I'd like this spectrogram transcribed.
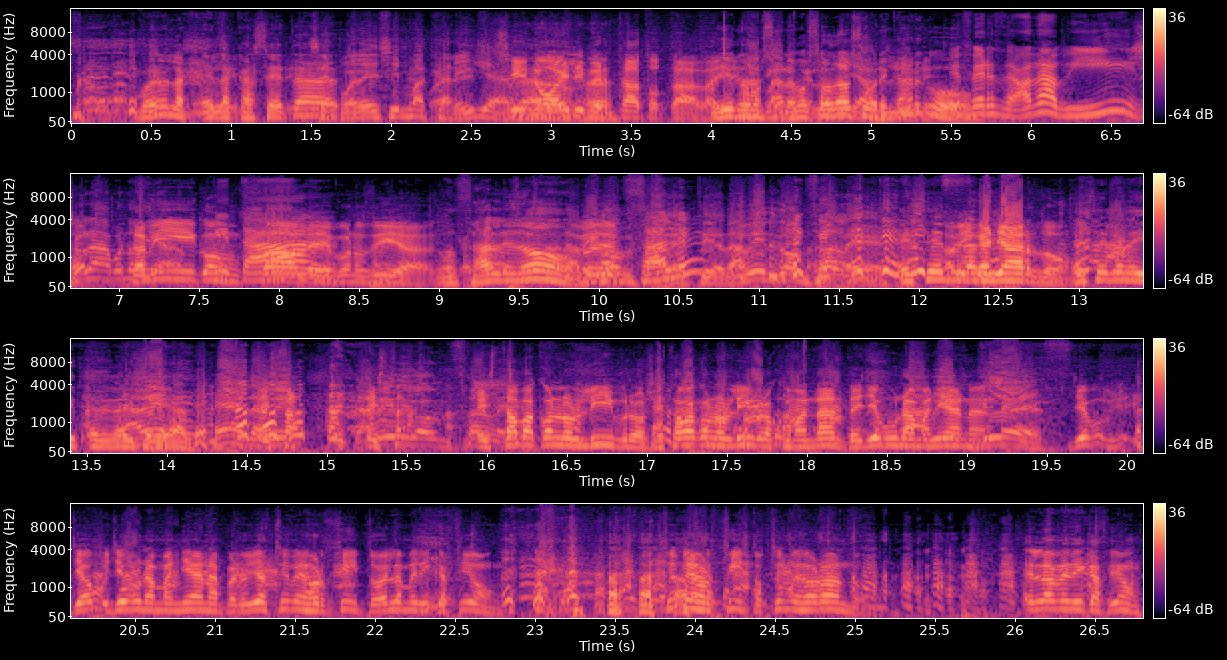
Bueno, en la, en la caseta... Se puede ir sin mascarilla. Sí, no, claro. hay libertad total. Oye, no nos, claro, no ha dado sobrecargo. Es verdad, David. Hola, buenos David días. ¿Qué González, buenos días. González, no. David González. Tío. David González. Ese David la- Gallardo. Ese era de la editorial. David, David, David González. Estaba con los libros, estaba con los libros, comandante. Llevo una David mañana. Llevo, llevo, llevo una mañana, pero ya estoy mejorcito, es la medicación. Estoy mejorcito, estoy mejorando. Es la medicación.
